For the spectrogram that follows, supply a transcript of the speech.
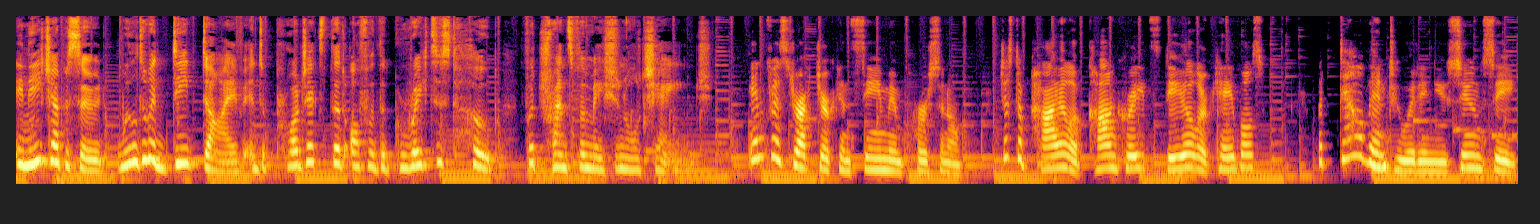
In each episode, we'll do a deep dive into projects that offer the greatest hope for transformational change. Infrastructure can seem impersonal, just a pile of concrete, steel, or cables. But delve into it and you soon see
